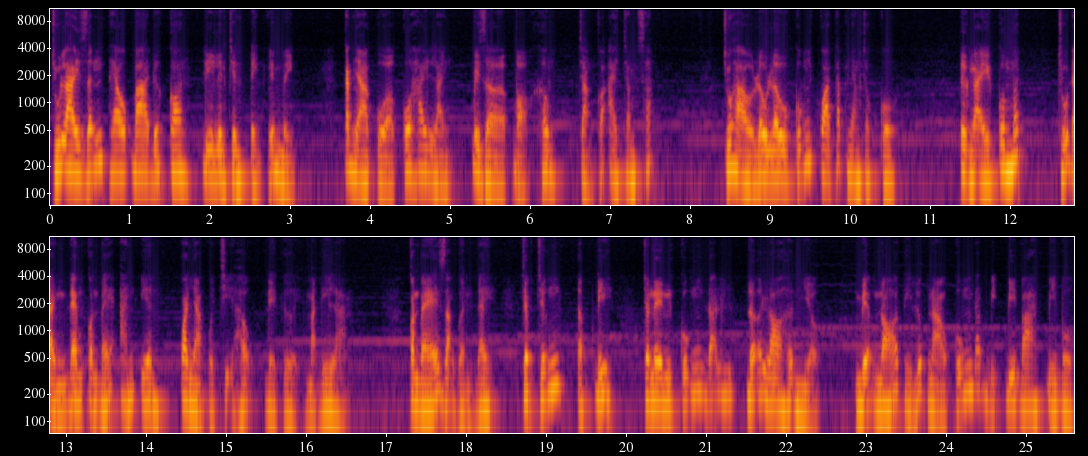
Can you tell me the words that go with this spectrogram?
chú Lai dẫn theo ba đứa con đi lên trên tỉnh với mình. Căn nhà của cô Hai Lành bây giờ bỏ không, chẳng có ai chăm sóc. Chú Hào lâu lâu cũng qua thắp nhang cho cô. Từ ngày cô mất, chú đành đem con bé An Yên qua nhà của chị Hậu để gửi mà đi làm. Con bé dạo gần đây chập chững tập đi cho nên cũng đã đỡ lo hơn nhiều. Miệng nó thì lúc nào cũng đã bị bi ba bi bô.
